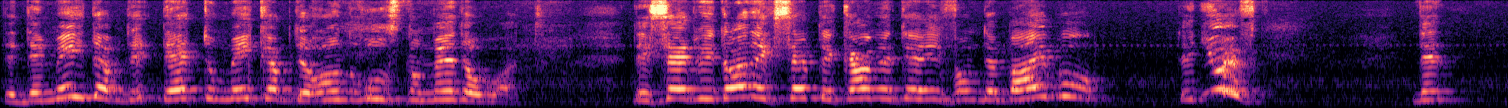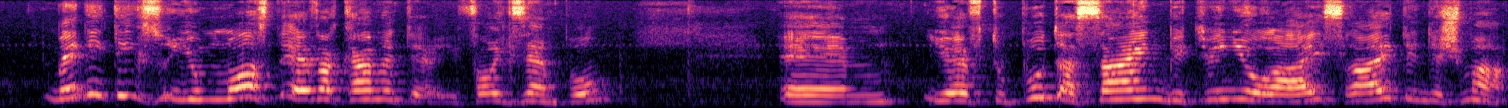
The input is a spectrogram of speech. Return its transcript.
That they made up, they had to make up their own rules no matter what. They said we don't accept the commentary from the Bible. That you have, then many things you must have a commentary. For example, um, you have to put a sign between your eyes, right, in the Shema,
